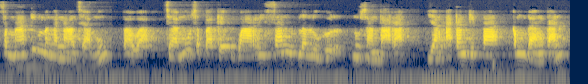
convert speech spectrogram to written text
semakin mengenal jamu bahwa jamu sebagai warisan leluhur Nusantara yang akan kita kembangkan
